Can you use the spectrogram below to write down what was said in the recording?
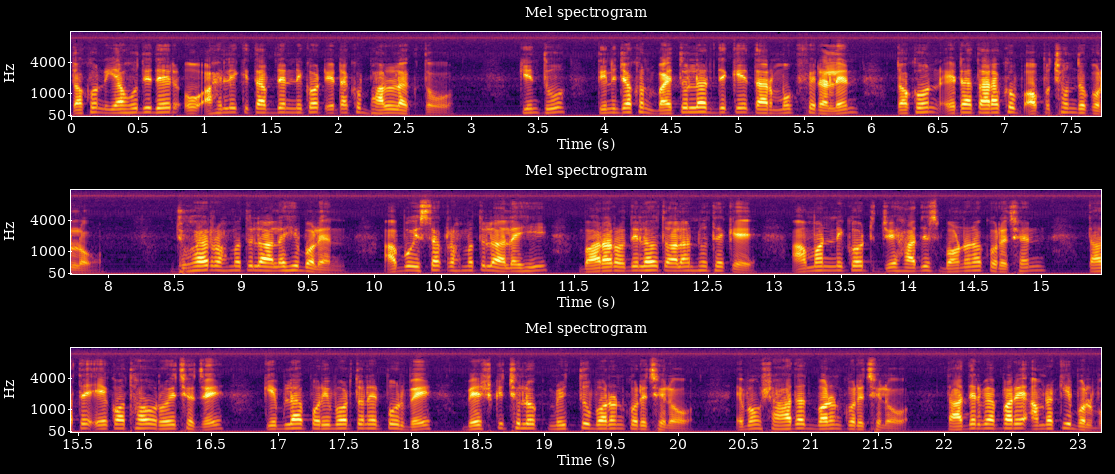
তখন ইয়াহুদিদের ও আহলি কিতাবদের নিকট এটা খুব ভালো লাগতো। কিন্তু তিনি যখন বাইতুল্লার দিকে তার মুখ ফেরালেন, তখন এটা তারা খুব অপছন্দ করল। জুহার রহমতুল্লা আলহী বলেন, আবু ইসাক রহমতুল্লা আলহী বারা রদিল্লাহ তাল্লাহ্ন থেকে আমার নিকট যে হাদিস বর্ণনা করেছেন, তাতে এ কথাও রয়েছে যে, কিবলা পরিবর্তনের পূর্বে বেশ কিছু লোক মৃত্যুবরণ করেছিল এবং শাহাদাত বরণ করেছিল। তাদের ব্যাপারে আমরা কি বলব?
